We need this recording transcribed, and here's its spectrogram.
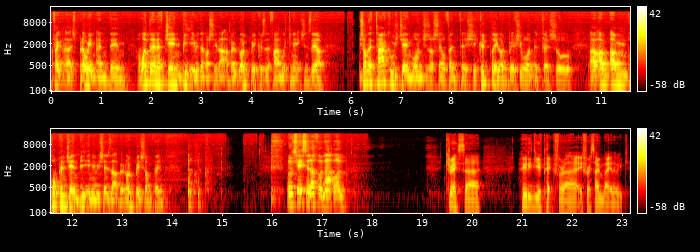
I think that's brilliant. And um, I'm wondering if Jen Beattie would ever say that about rugby because of the family connections there. Some of the tackles Jen launches herself into, she could play rugby if she wanted to. So I'm, I'm hoping Jen Beattie maybe says that about rugby sometime. we'll chase it up on that one. Chris, uh, who did you pick for uh, for a soundbite of the week?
